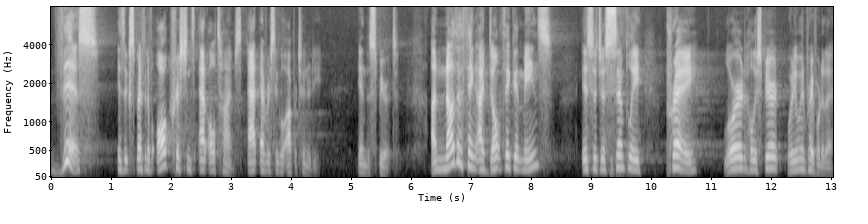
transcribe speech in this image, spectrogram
this is expected of all Christians at all times, at every single opportunity in the Spirit. Another thing I don't think it means is to just simply pray, Lord, Holy Spirit, what do you want me to pray for today?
